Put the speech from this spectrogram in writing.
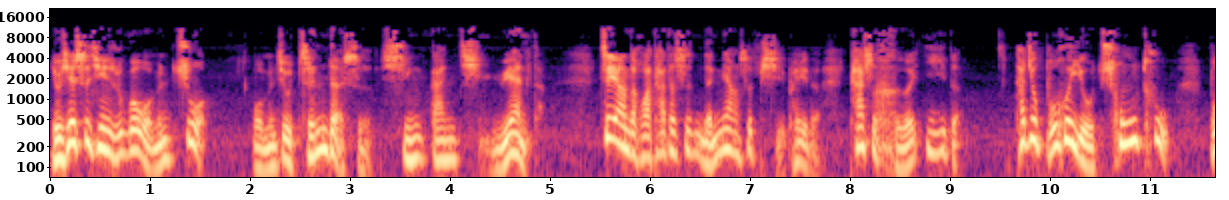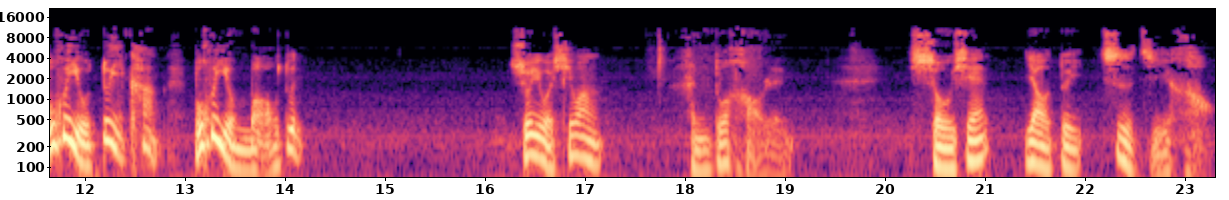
有些事情如果我们做，我们就真的是心甘情愿的。这样的话，它的是能量是匹配的，它是合一的，它就不会有冲突，不会有对抗，不会有矛盾。所以我希望很多好人，首先要对自己好。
